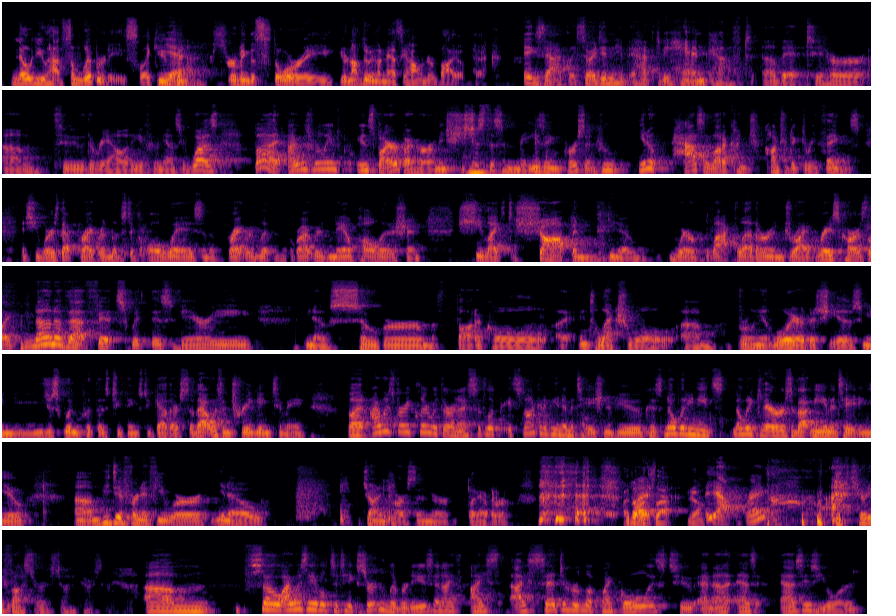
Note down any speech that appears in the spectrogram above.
know you have some liberties like you yeah. can serving the story you're not doing a nancy hollander biopic Exactly. So I didn't have to be handcuffed a bit to her, um, to the reality of who Nancy was. But I was really inspired by her. I mean, she's just this amazing person who, you know, has a lot of con- contradictory things. And she wears that bright red lipstick always, and the bright red lip, bright red nail polish, and she likes to shop and you know wear black leather and drive race cars. Like none of that fits with this very you know, sober, methodical, uh, intellectual, um, brilliant lawyer that she is. I mean, you just wouldn't put those two things together. So that was intriguing to me. But I was very clear with her, and I said, "Look, it's not going to be an imitation of you because nobody needs, nobody cares about me imitating you. Um, be different if you were, you know, Johnny Carson or whatever." I'd but, watch that. Yeah. Yeah. Right. Jodie Foster is Johnny Carson. Um, so I was able to take certain liberties, and I, I, I said to her, "Look, my goal is to, and uh, as as is yours,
